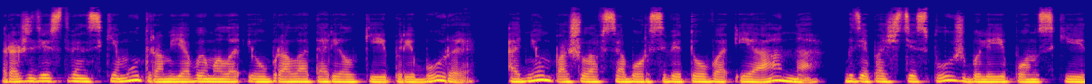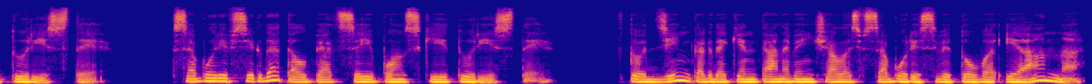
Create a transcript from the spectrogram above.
Рождественским утром я вымыла и убрала тарелки и приборы, а днем пошла в собор святого Иоанна, где почти сплошь были японские туристы. В соборе всегда толпятся японские туристы. В тот день, когда Кентана венчалась в соборе святого Иоанна,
